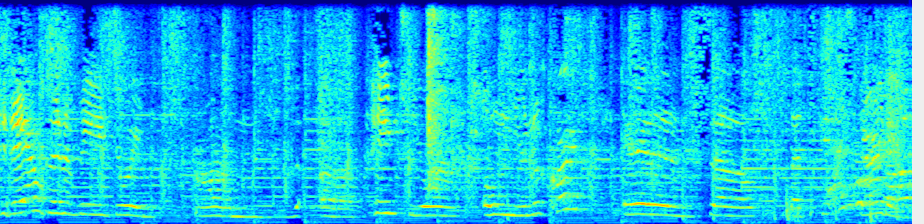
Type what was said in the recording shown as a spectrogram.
today I'm going to be doing um, the, uh, paint your own unicorn. And so let's get started.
